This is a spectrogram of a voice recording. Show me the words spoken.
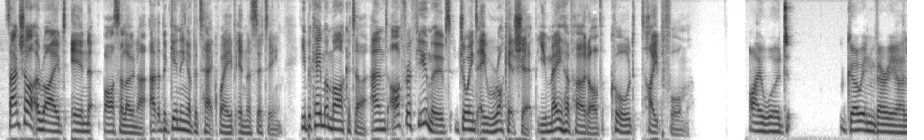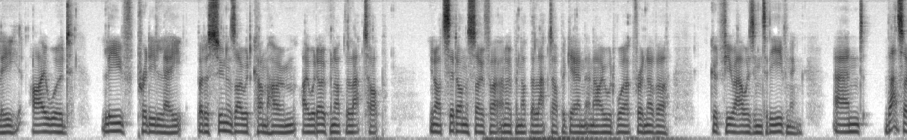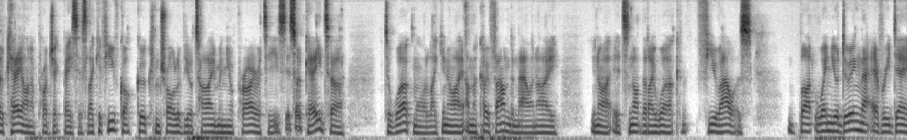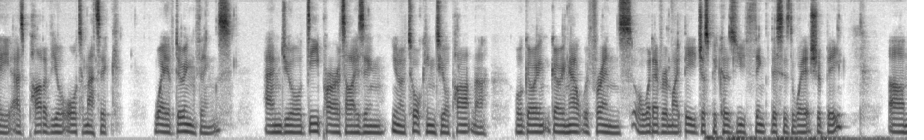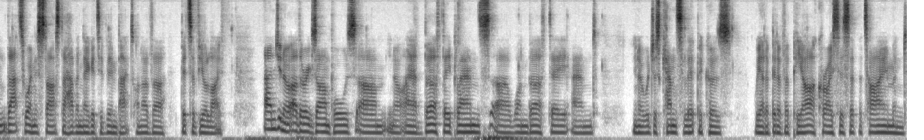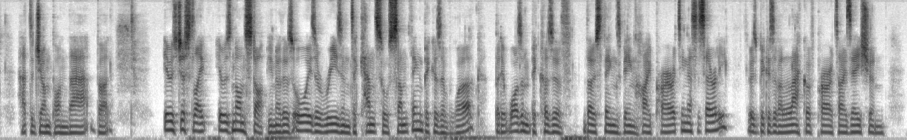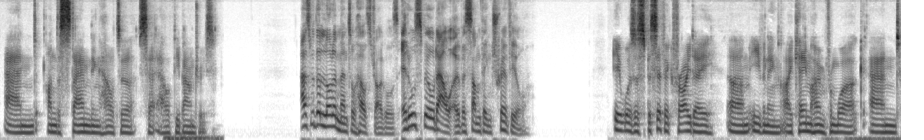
Sançar arrived in Barcelona at the beginning of the tech wave in the city. He became a marketer and, after a few moves, joined a rocket ship you may have heard of called Typeform. I would go in very early. I would leave pretty late, but as soon as I would come home, I would open up the laptop. You know, I'd sit on the sofa and open up the laptop again, and I would work for another good few hours into the evening. And that's okay on a project basis. Like if you've got good control of your time and your priorities, it's okay to to work more. Like you know, I, I'm a co-founder now, and I, you know, it's not that I work few hours, but when you're doing that every day as part of your automatic way of doing things, and you're deprioritizing, you know, talking to your partner or going going out with friends or whatever it might be, just because you think this is the way it should be um, that's when it starts to have a negative impact on other bits of your life. And you know, other examples. Um, you know, I had birthday plans, uh, one birthday, and you know, would just cancel it because we had a bit of a PR crisis at the time and had to jump on that. But it was just like it was nonstop. You know, there was always a reason to cancel something because of work, but it wasn't because of those things being high priority necessarily. It was because of a lack of prioritization and understanding how to set healthy boundaries. As with a lot of mental health struggles, it all spilled out over something trivial. It was a specific Friday um, evening. I came home from work and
